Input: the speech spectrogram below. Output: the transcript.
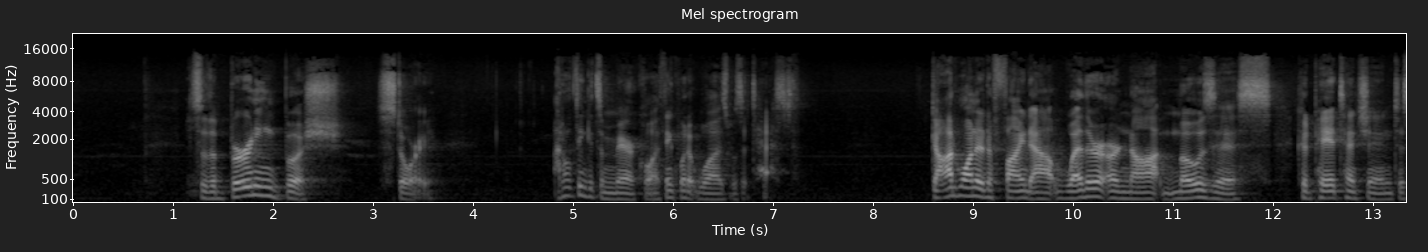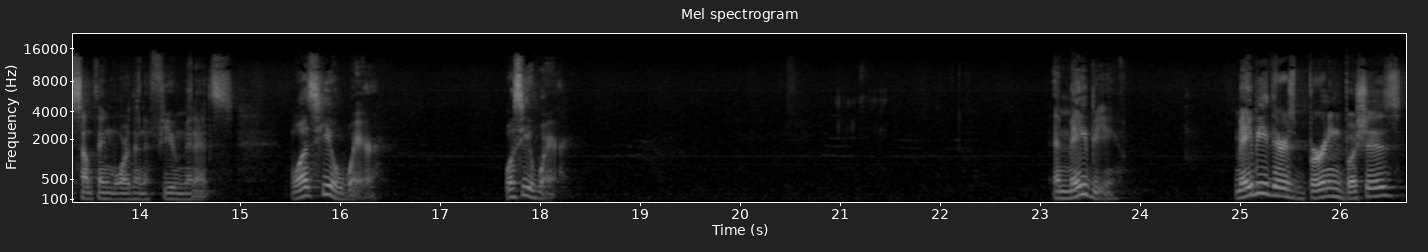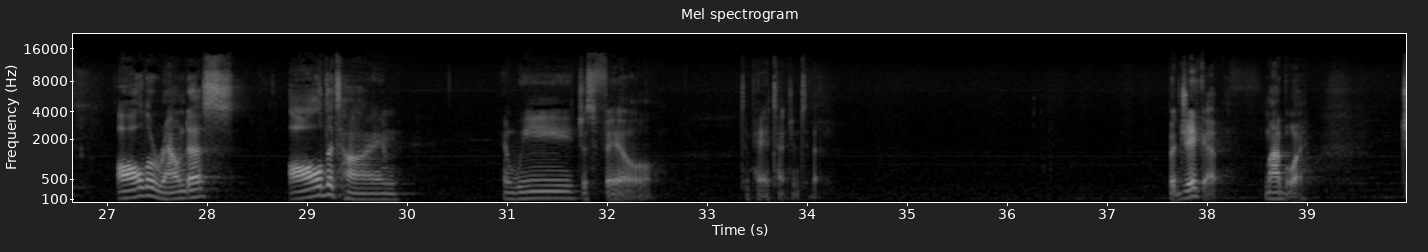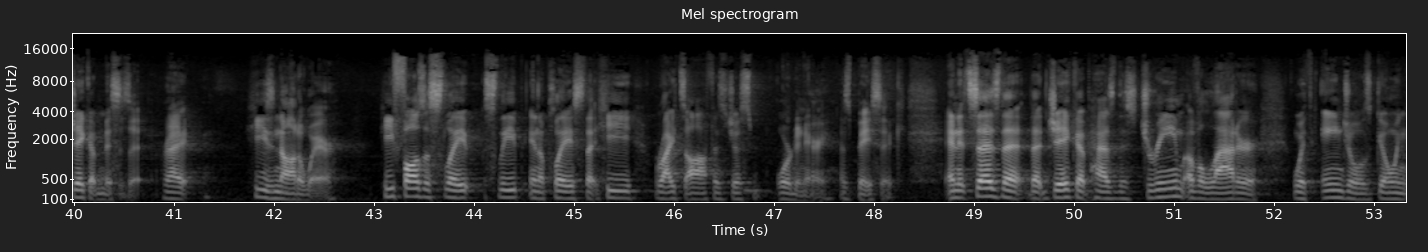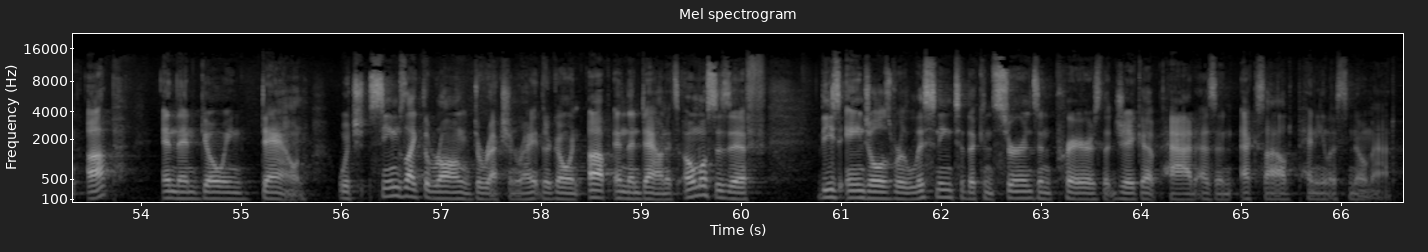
So, the burning bush story, I don't think it's a miracle. I think what it was was a test. God wanted to find out whether or not Moses could pay attention to something more than a few minutes Was he aware? Was he aware? And maybe, maybe there's burning bushes all around us all the time, and we just fail to pay attention to them. But Jacob, my boy, Jacob misses it, right? He's not aware. He falls asleep sleep in a place that he writes off as just ordinary, as basic. And it says that, that Jacob has this dream of a ladder with angels going up and then going down, which seems like the wrong direction, right? They're going up and then down. It's almost as if these angels were listening to the concerns and prayers that Jacob had as an exiled, penniless nomad.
